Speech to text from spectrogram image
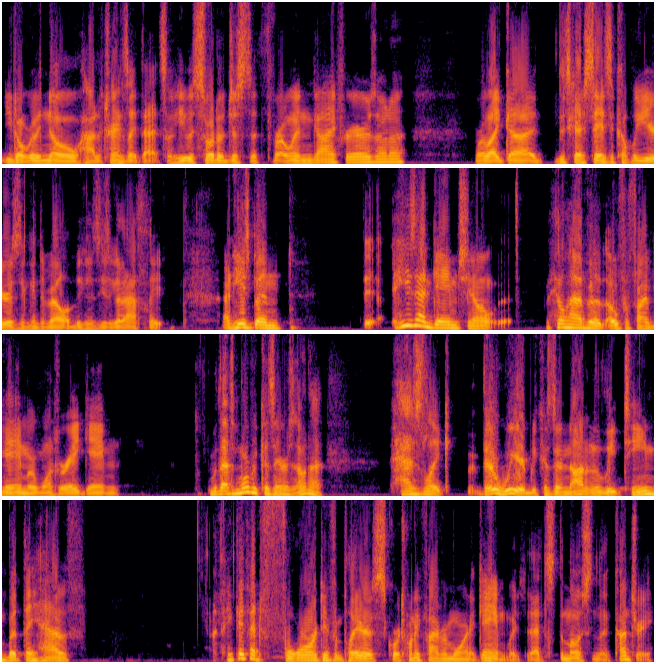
you don't really know how to translate that. So he was sort of just a throw-in guy for Arizona, or like uh, this guy stays a couple years and can develop because he's a good athlete, and he's been he's had games. You know, he'll have a 0 for five game or one for eight game, but that's more because Arizona has like they're weird because they're not an elite team, but they have. I think they've had four different players score 25 or more in a game, which that's the most in the country.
